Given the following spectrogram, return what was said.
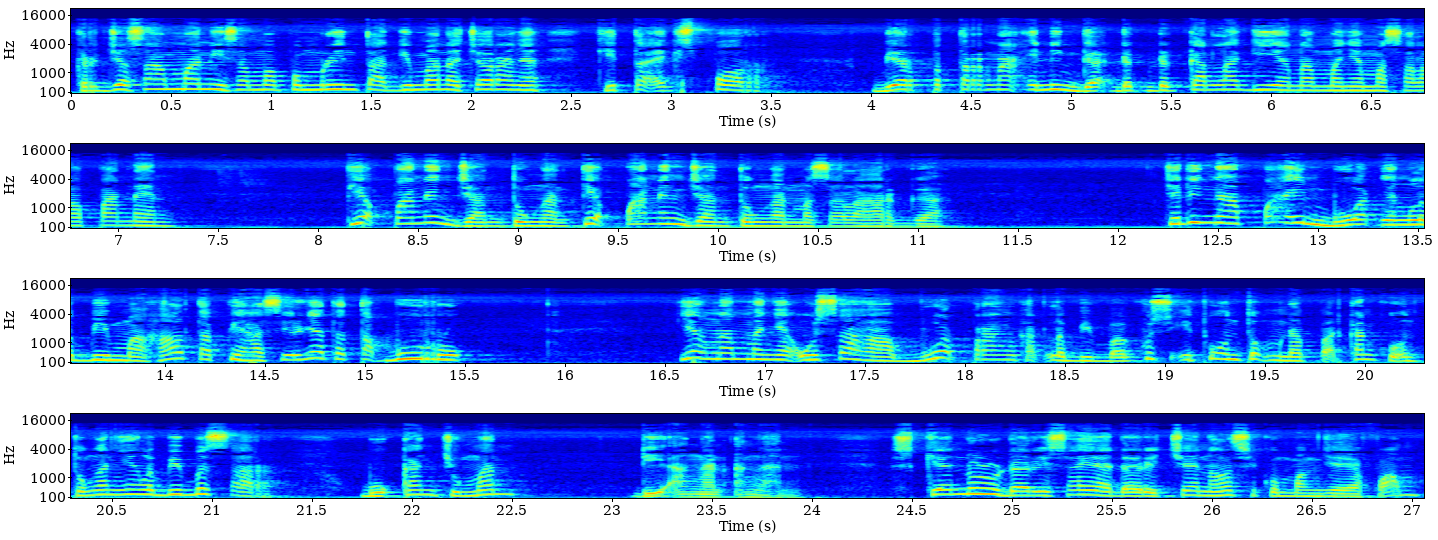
Kerjasama nih sama pemerintah gimana caranya kita ekspor biar peternak ini nggak deg-degan lagi yang namanya masalah panen Tiap panen jantungan, tiap panen jantungan masalah harga. Jadi ngapain buat yang lebih mahal tapi hasilnya tetap buruk? Yang namanya usaha buat perangkat lebih bagus itu untuk mendapatkan keuntungan yang lebih besar, bukan cuman di angan-angan. Sekian dulu dari saya dari channel Si Kumbang Jaya Farm.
